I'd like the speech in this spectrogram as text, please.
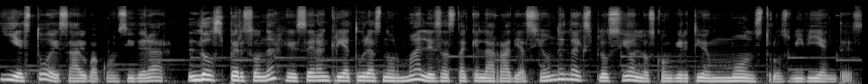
y esto es algo a considerar. Los personajes eran criaturas normales hasta que la radiación de la explosión los convirtió en monstruos vivientes.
